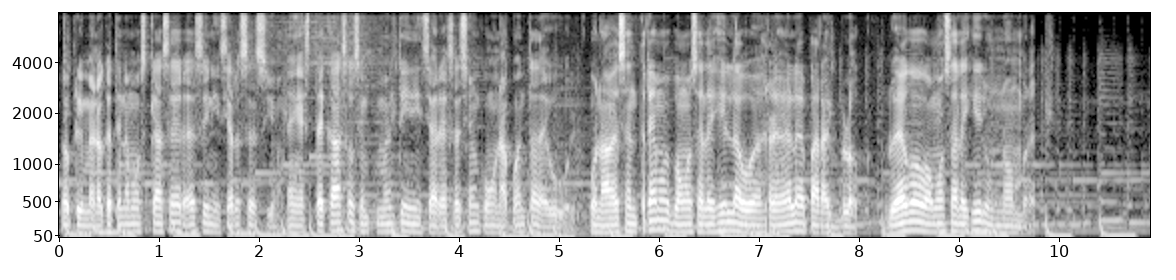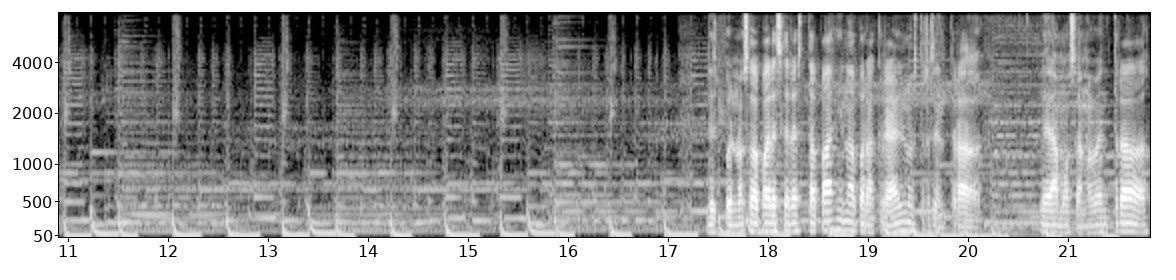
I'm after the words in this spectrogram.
Lo primero que tenemos que hacer es iniciar sesión. En este caso simplemente iniciaré sesión con una cuenta de Google. Una vez entremos vamos a elegir la URL para el blog. Luego vamos a elegir un nombre. Después nos aparecerá esta página para crear nuestras entradas. Le damos a nueva entrada.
